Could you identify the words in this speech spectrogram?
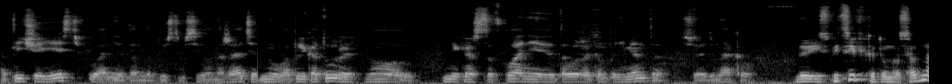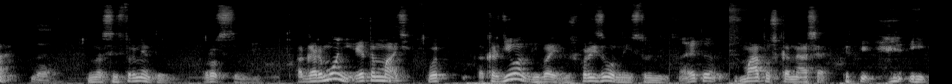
отличия есть в плане, там, допустим, силы нажатия, ну, аппликатуры, но мне кажется, в плане того же аккомпанемента все одинаково, Да и специфика-то у нас одна. да. У нас инструменты родственные. А гармония – это мать. Вот аккордеон и баян – это производный инструмент. А это матушка наша. И,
